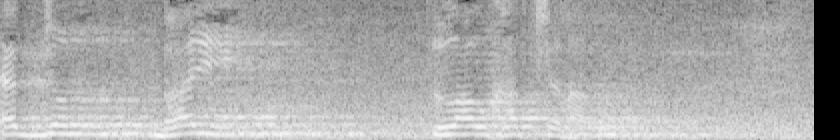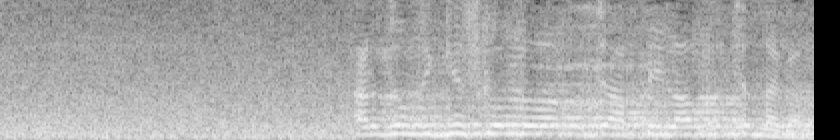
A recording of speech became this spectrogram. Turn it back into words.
একজন ভাই লাউ খাচ্ছে না। আরেকজন জিজ্ঞেস করল যে, আপনি লাউ খাচ্ছেন না কেন?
